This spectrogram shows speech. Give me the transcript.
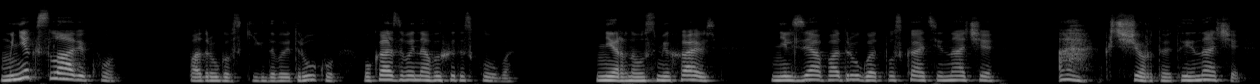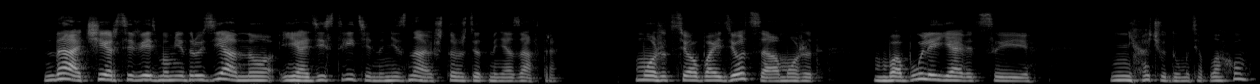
Мне к Славику. Подруга вскидывает руку, указывая на выход из клуба. Нервно усмехаюсь. Нельзя подругу отпускать, иначе а, к черту, это иначе. Да, черти ведьмам не друзья, но я действительно не знаю, что ждет меня завтра. Может, все обойдется, а может, бабуля явится и... Не хочу думать о плохом.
